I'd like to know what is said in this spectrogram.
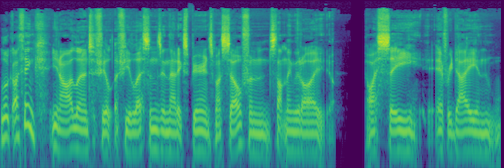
Look, I think you know I learned a few, a few lessons in that experience myself, and something that I I see every day in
